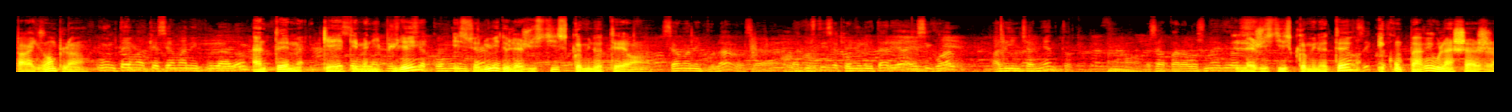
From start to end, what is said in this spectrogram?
Par exemple, un manipulado, thème qui a été manipulé est celui de la justice communautaire. se ha manipulado. O sea, la justicia comunitaria es igual al linchamiento. O sea, para los medios, La justice communautaire est comparée au lynchage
